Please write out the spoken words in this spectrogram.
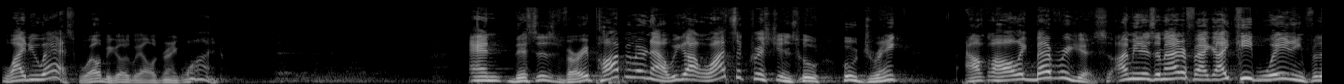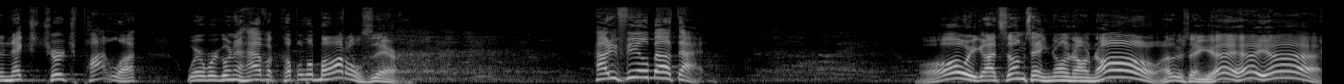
Why do you ask? Well, because we all drink wine. and this is very popular now. We got lots of Christians who, who drink alcoholic beverages. I mean, as a matter of fact, I keep waiting for the next church potluck where we're going to have a couple of bottles there. How do you feel about that? Oh, we got some saying, no, no, no. Others saying, yeah, yeah, yeah.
